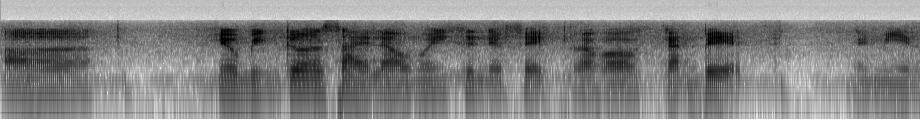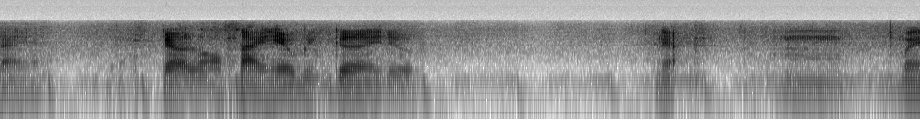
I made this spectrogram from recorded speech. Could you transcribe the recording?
เอ่อ เฮลบิงเกอร์ใส่แล้วไม่ขึ้นเอฟเฟกต์แล้วก็กันเบสไม่มีอะไร เดี๋ยวลองใส่เฮลบิงเกอร์ให้ดู เนี่ยอืมไม่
